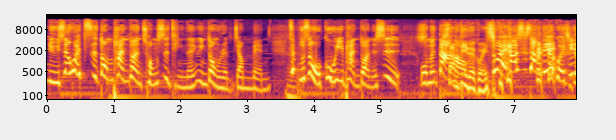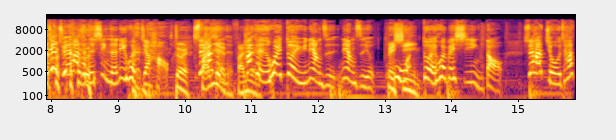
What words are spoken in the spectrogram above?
女生会自动判断从事体能运动的人比较 man，这不是我故意判断的，是我们大脑的轨迹。对，他是上帝的轨迹，就觉得他可能性能力会比较好。对，所以他可能他可能会对于那样子那样子有被吸引，对，会被吸引到。所以她久，她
